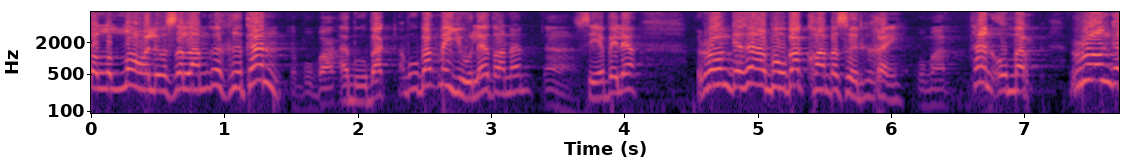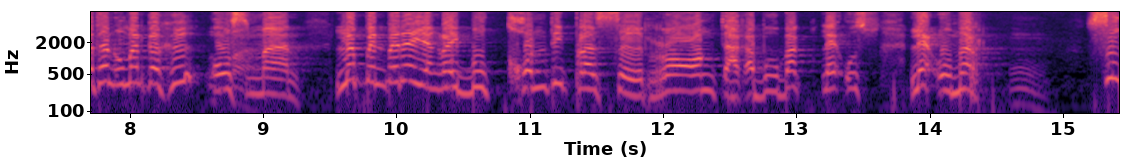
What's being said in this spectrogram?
สัลลัลลอฮุอะลัยฮิวะสัลลัมก็คือท่านอบูบักรอบูบักรอบูบักรไม่อยู่แล้วตอนนั้นอ่าเสียไปแล้ว รองจากท่านอบูบักรความประเสริฐคือใครอุมัรท่านอุมัรรองจากท่านอุมัรก็คืออุอุสสมามานนแล้วเป็นไปได้อย่างไรบุคคลที่ประเสริฐรองจากอบูบักรและอุสและอุมัรอืมซึ่ง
